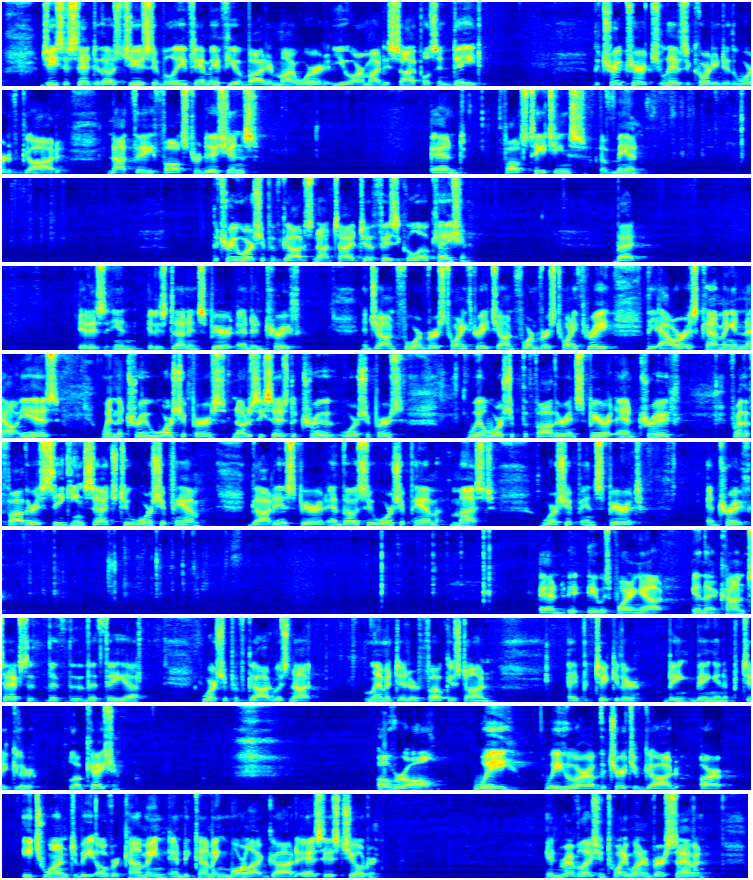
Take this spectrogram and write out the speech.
Jesus said to those Jews who believed him, If you abide in my word, you are my disciples indeed. The true church lives according to the word of God, not the false traditions and false teachings of men. The true worship of God is not tied to a physical location, but it is in it is done in spirit and in truth. In John 4 and verse 23, John 4 and verse 23, the hour is coming and now is when the true worshipers, notice he says the true worshipers, will worship the Father in spirit and truth, for the Father is seeking such to worship him. God is spirit, and those who worship him must worship in spirit and truth. and he, was pointing out in that context that, that, that, that the uh, worship of God was not limited or focused on a particular being being in a particular location. Overall, we we who are of the church of God are each one to be overcoming and becoming more like God as his children in Revelation 21 and verse 7,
